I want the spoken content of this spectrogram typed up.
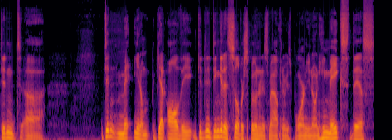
didn't. Uh, didn't you know get all the didn't get a silver spoon in his mouth when he was born you know and he makes this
